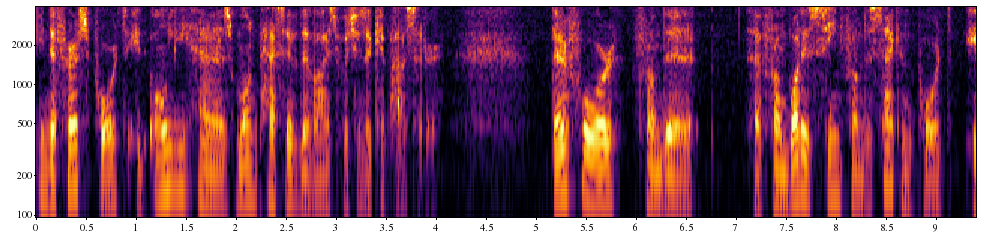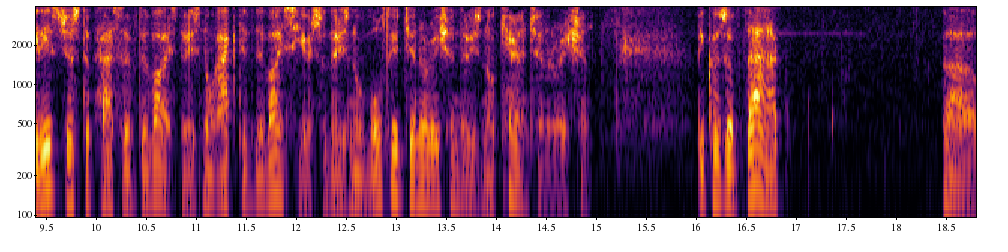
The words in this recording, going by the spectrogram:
in the first port it only has one passive device which is a capacitor. Therefore, from the uh, from what is seen from the second port, it is just a passive device. There is no active device here, so there is no voltage generation, there is no current generation. Because of that, uh,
